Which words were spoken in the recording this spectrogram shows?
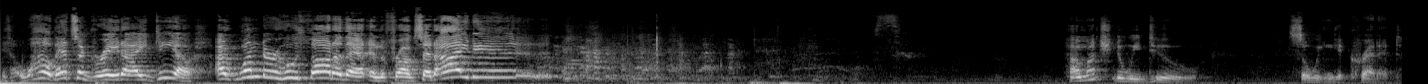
he thought, wow, that's a great idea. I wonder who thought of that. And the frog said, I did. How much do we do so we can get credit?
